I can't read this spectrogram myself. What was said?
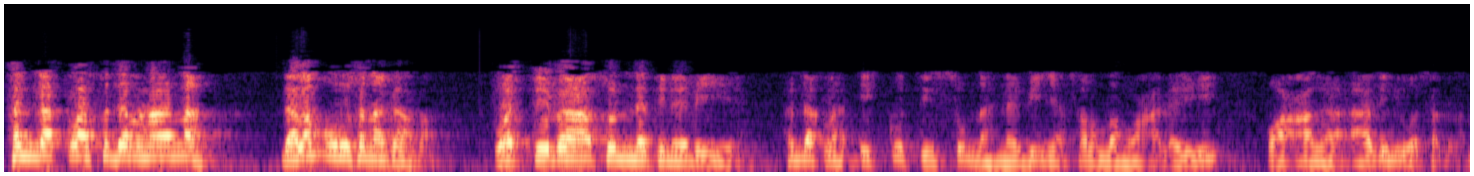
Hendaklah sederhana dalam urusan agama. Wattiba' sunnati nabiyyih. Hendaklah ikuti sunnah nabinya sallallahu alaihi wa ala alihi wasallam.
